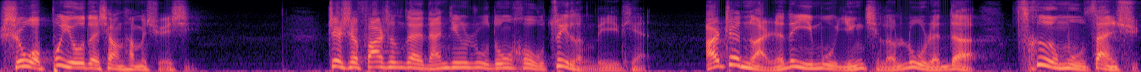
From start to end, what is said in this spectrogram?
使我不由得向他们学习。这是发生在南京入冬后最冷的一天，而这暖人的一幕引起了路人的侧目赞许。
